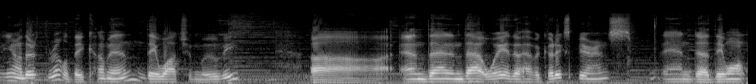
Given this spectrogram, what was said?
you know they're thrilled. They come in, they watch a movie, uh, and then that way they'll have a good experience and uh, they won't,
